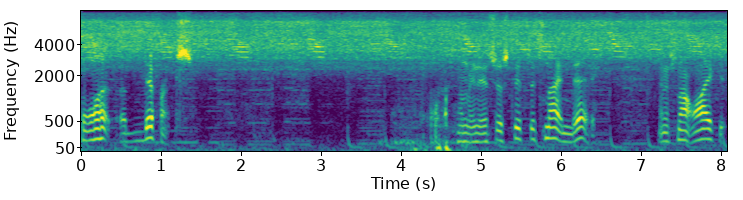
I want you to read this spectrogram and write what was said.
what a difference. I mean, it's just, it's, it's night and day. And it's not like it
